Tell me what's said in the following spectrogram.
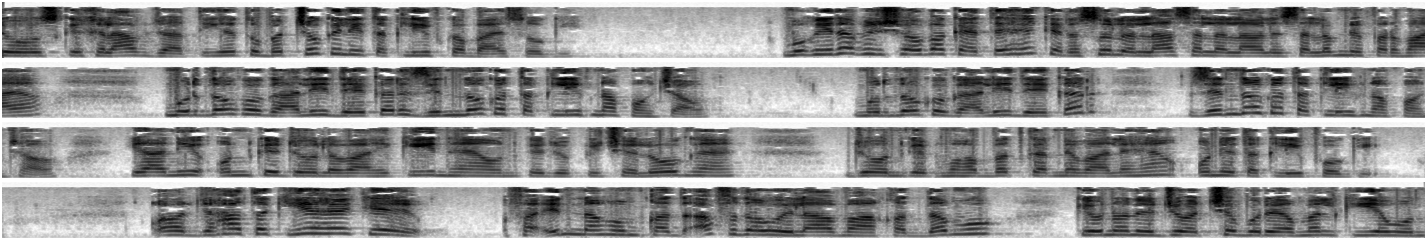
جو اس کے خلاف جاتی ہے تو بچوں کے لیے تکلیف کا باعث ہوگی مغیرہ بن شعبہ کہتے ہیں کہ رسول اللہ صلی اللہ علیہ وسلم نے فرمایا مردوں کو گالی دے کر زندوں کو تکلیف نہ پہنچاؤ مردوں کو گالی دے کر زندوں کو تکلیف نہ پہنچاؤ یعنی ان کے جو لواحقین ہیں ان کے جو پیچھے لوگ ہیں جو ان کے محبت کرنے والے ہیں انہیں تکلیف ہوگی اور جہاں تک یہ ہے کہ نہ قد افد ما قدم کہ انہوں نے جو اچھے برے عمل کیے وہ ان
